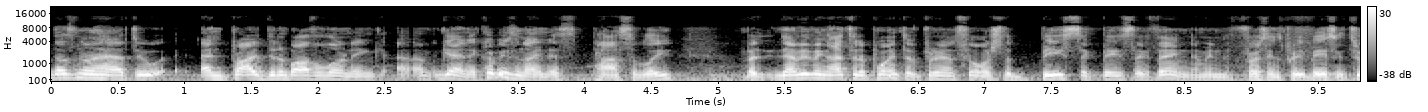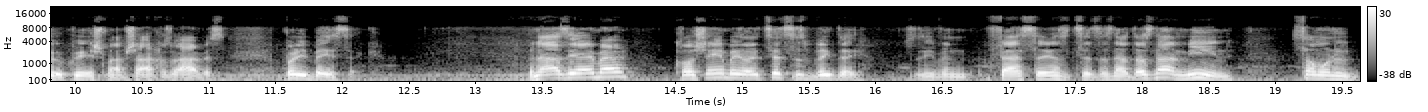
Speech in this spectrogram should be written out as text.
doesn't know how to, and probably didn't bother learning. Um, again, it could be Zionis, possibly, but never even got to the point of putting on tefillin, which is the basic basic thing. I mean, the first thing is pretty basic too. Kriyish Shema, Shachas, Rabbis, pretty basic. But Nazi Eimer, Kol Shein B'Yolei Tzitzis Big Day, which is even fascinating as tzitzis. Now, it does not mean someone who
